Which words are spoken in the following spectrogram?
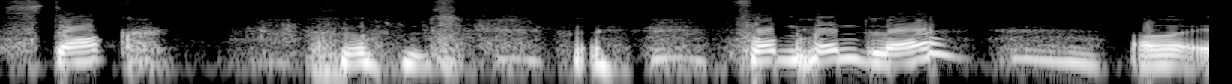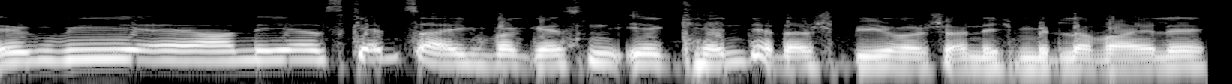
Stock. Und vom Händler. Aber irgendwie äh, haben die das Kennzeichen vergessen. Ihr kennt ja das Spiel wahrscheinlich mittlerweile.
